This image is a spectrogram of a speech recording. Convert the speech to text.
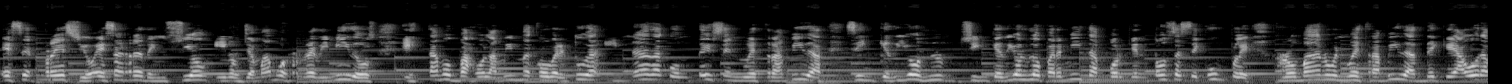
ese precio, esa redención y nos llamamos redimidos, estamos bajo la misma cobertura y nada acontece en nuestras vidas sin que Dios, sin que Dios lo permita, porque entonces se cumple Romano en nuestras vidas de que ahora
